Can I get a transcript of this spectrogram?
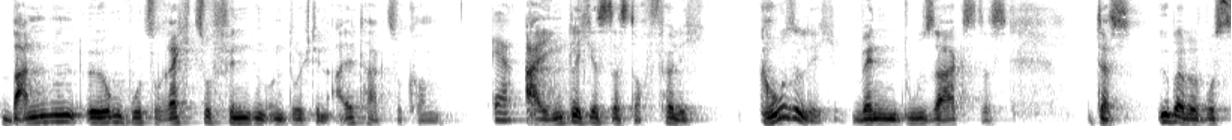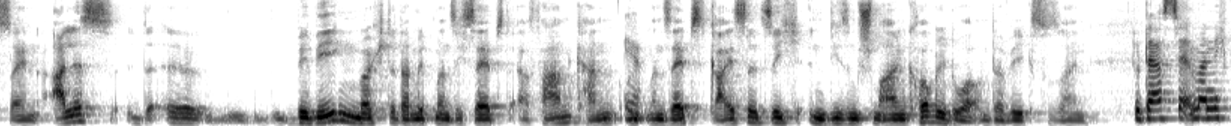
Banden irgendwo zurechtzufinden und durch den Alltag zu kommen. Ja. Eigentlich ist das doch völlig gruselig, wenn du sagst, dass dass Überbewusstsein alles äh, bewegen möchte, damit man sich selbst erfahren kann. Und Ja. man selbst geißelt sich in diesem schmalen Korridor unterwegs zu sein. Du darfst ja immer nicht,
